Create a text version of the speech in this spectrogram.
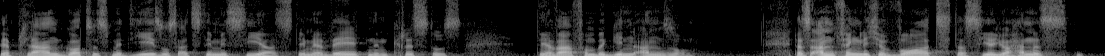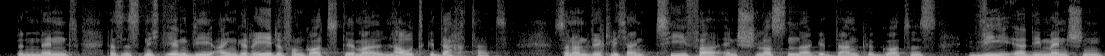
der Plan Gottes mit Jesus als dem Messias, dem Erwählten, dem Christus, der war vom Beginn an so. Das anfängliche Wort, das hier Johannes benennt, das ist nicht irgendwie ein Gerede von Gott, der mal laut gedacht hat, sondern wirklich ein tiefer, entschlossener Gedanke Gottes, wie er die Menschen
